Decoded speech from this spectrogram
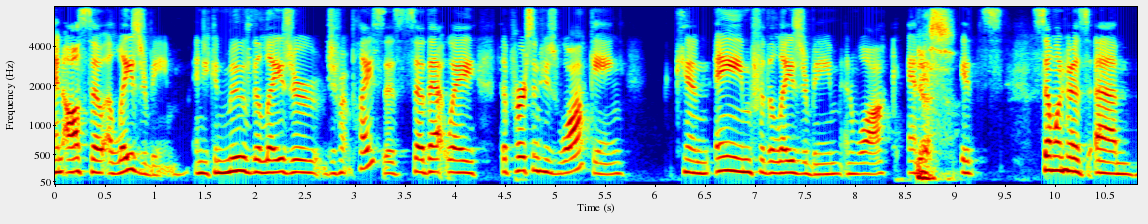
And also a laser beam, and you can move the laser different places. So that way, the person who's walking can aim for the laser beam and walk. And Yes. it, it's someone who has um,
